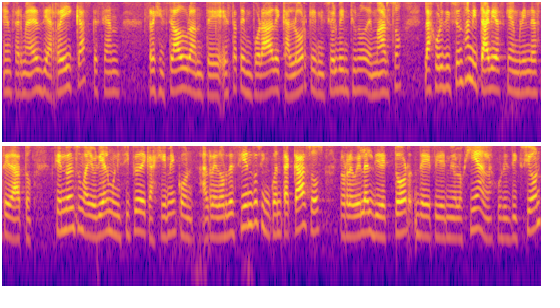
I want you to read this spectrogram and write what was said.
enfermedades diarreicas que se han registrado durante esta temporada de calor que inició el 21 de marzo. La jurisdicción sanitaria es quien brinda este dato, siendo en su mayoría el municipio de Cajeme con alrededor de 150 casos, lo revela el director de epidemiología en la jurisdicción,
